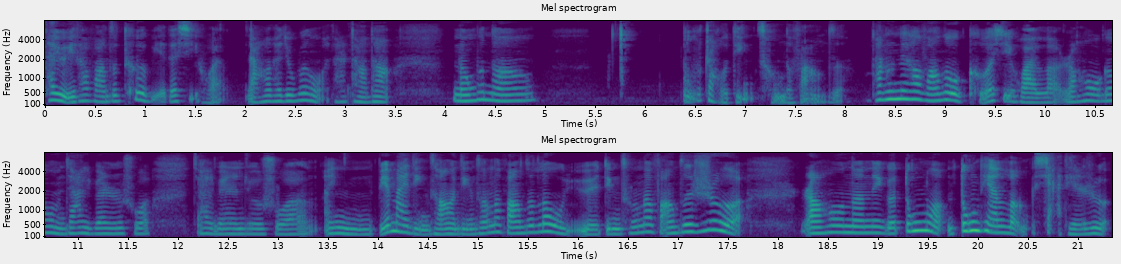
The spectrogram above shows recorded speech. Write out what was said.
他有一套房子特别的喜欢，然后他就问我，他说糖糖，能不能 不找顶层的房子？他说那套房子我可喜欢了，然后我跟我们家里边人说，家里边人就说：“哎，你别买顶层，顶层的房子漏雨，顶层的房子热，然后呢，那个冬暖冬天冷，夏天热。”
